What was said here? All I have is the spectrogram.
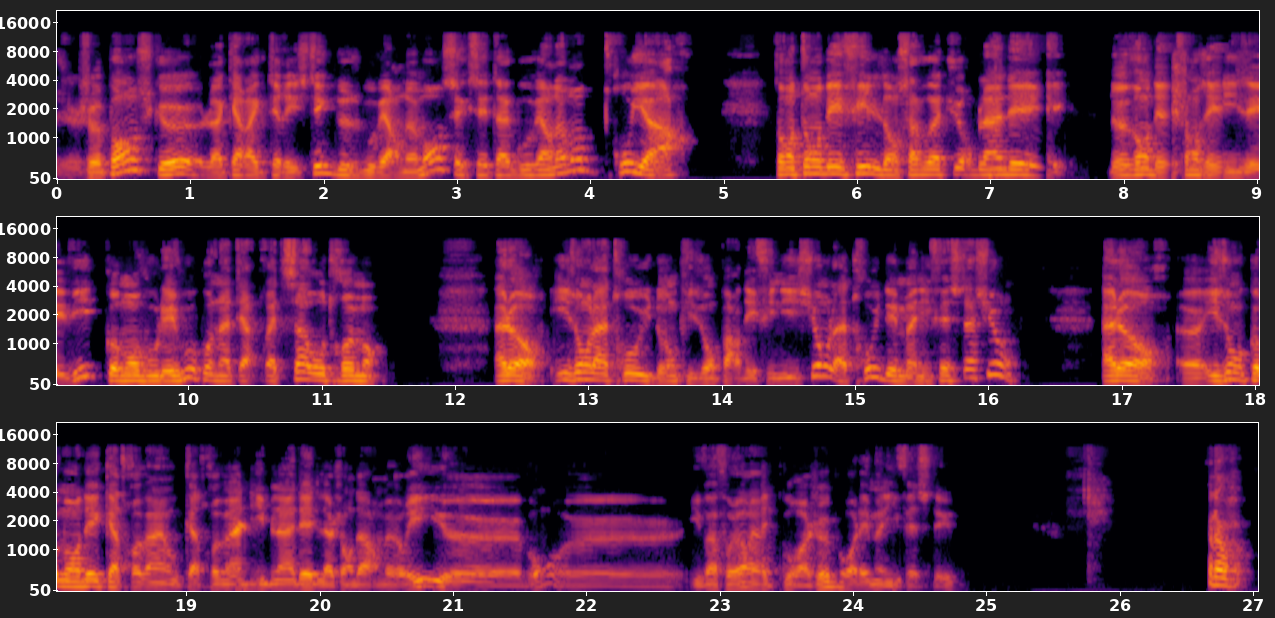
je pense que la caractéristique de ce gouvernement, c'est que c'est un gouvernement trouillard. Quand on défile dans sa voiture blindée devant des Champs-Élysées vides, comment voulez-vous qu'on interprète ça autrement? Alors, ils ont la trouille, donc ils ont par définition la trouille des manifestations. Alors, euh, ils ont commandé 80 ou 90 blindés de la gendarmerie. Euh, bon, euh, il va falloir être courageux pour aller manifester. Alors,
